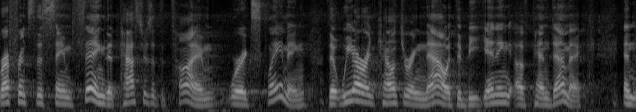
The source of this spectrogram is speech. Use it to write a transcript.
referenced this same thing that pastors at the time were exclaiming that we are encountering now at the beginning of pandemic an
